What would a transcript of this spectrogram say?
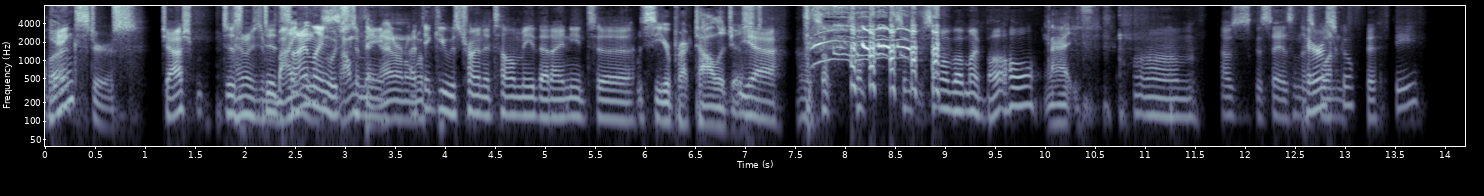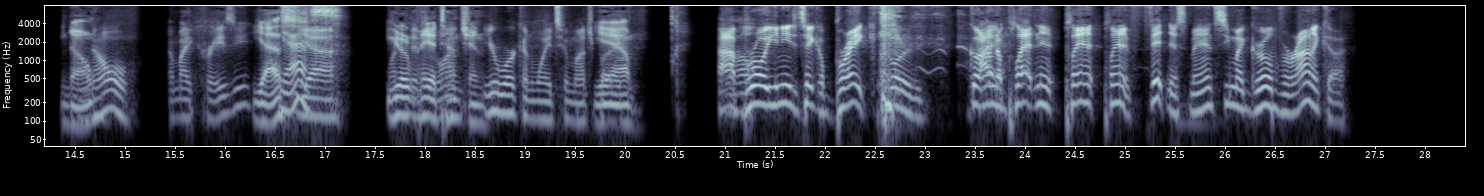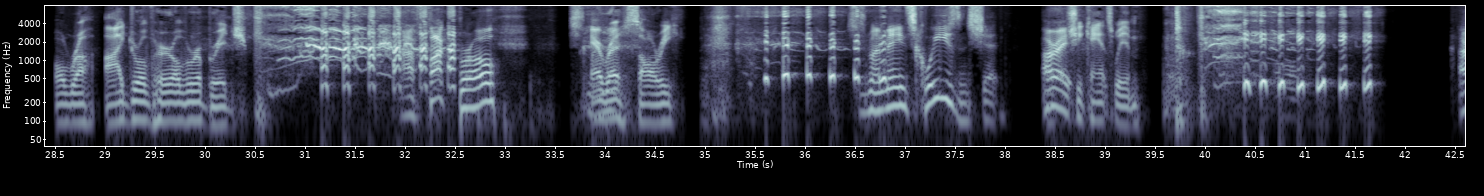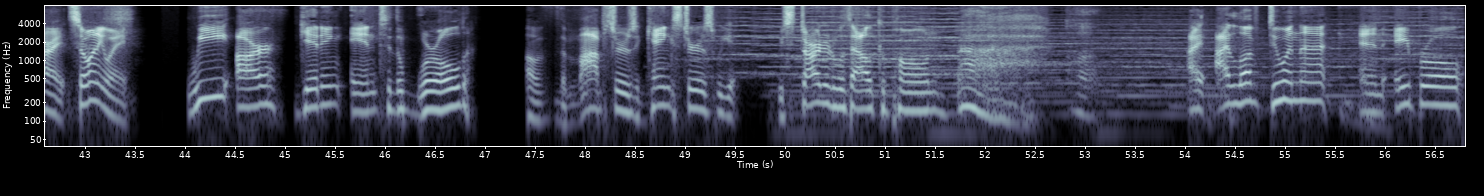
What? gangsters. Josh just I don't know, he's did sign miming language to me. I don't know I what- think he was trying to tell me that I need to. See your proctologist. Yeah, uh, some, some, some, some about my butthole. Nice. Um, I was just gonna say, isn't this Periscope? one fifty? No. No, Am I crazy? Yes. Yes. Yeah. You don't pay attention. you're working way too much. Buddy. yeah. Ah, Well- bro, you need to take a break. Go to go down I- to Planet Planet Planet Fitness, man. See my girl Veronica. Or I drove her over a bridge. Ah, fuck, bro. Era, sorry. she's my main squeeze and shit. All right, She can't swim. all right. So anyway, we are getting into the world of the mobsters and gangsters. We we started with Al Capone. Ah. I I love doing that. And April,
